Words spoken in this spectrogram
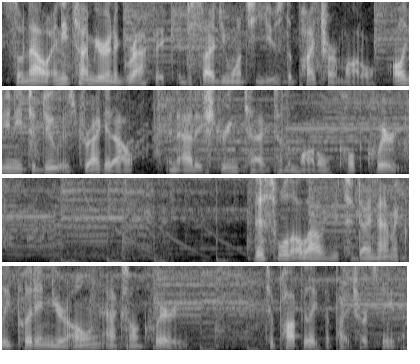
So now, anytime you're in a graphic and decide you want to use the pie chart model, all you need to do is drag it out and add a string tag to the model called query. This will allow you to dynamically put in your own Axon query to populate the pie chart's data.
